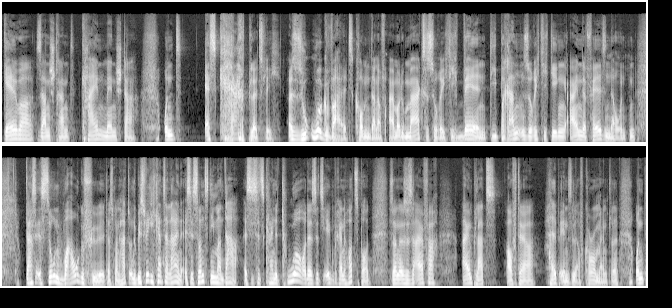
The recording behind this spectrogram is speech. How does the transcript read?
gelber Sandstrand, kein Mensch da. Und es kracht plötzlich. Also so Urgewalt kommen dann auf einmal. Du merkst es so richtig. Wellen, die brannten so richtig gegen einen der Felsen da unten. Das ist so ein Wow-Gefühl, das man hat. Und du bist wirklich ganz alleine. Es ist sonst niemand da. Es ist jetzt keine Tour oder es ist jetzt irgendein Hotspot, sondern es ist einfach ein Platz auf der Halbinsel auf Coromandel. Und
